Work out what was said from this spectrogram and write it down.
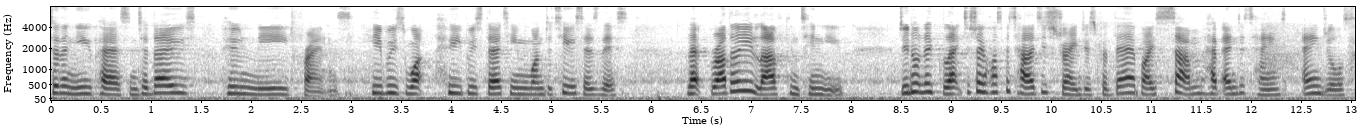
to the new person, to those who need friends. Hebrews, 1, Hebrews 13 1 to 2 says this Let brotherly love continue. Do not neglect to show hospitality to strangers, for thereby some have entertained angels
